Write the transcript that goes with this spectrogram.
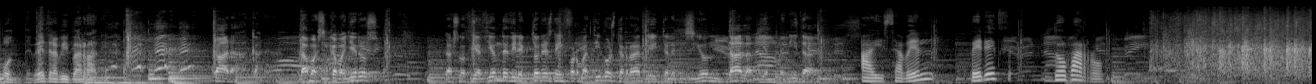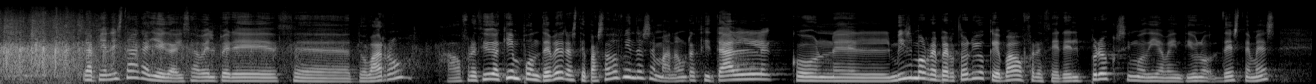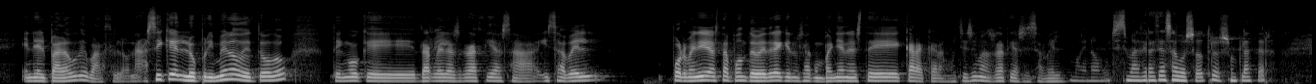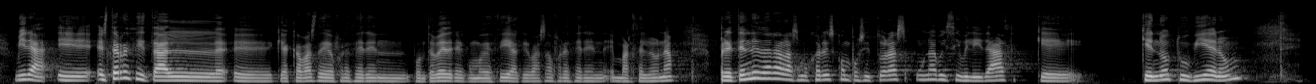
Pontevedra Viva Radio. Cara a cara. Damas y caballeros, la Asociación de Directores de Informativos de Radio y Televisión da la bienvenida a Isabel Pérez Dobarro. La pianista gallega Isabel Pérez eh, Dobarro ha ofrecido aquí en Pontevedra este pasado fin de semana un recital con el mismo repertorio que va a ofrecer el próximo día 21 de este mes en el Palau de Barcelona. Así que lo primero de todo, tengo que darle las gracias a Isabel por venir hasta Pontevedra y que nos acompañe en este cara a cara. Muchísimas gracias, Isabel. Bueno, muchísimas gracias a vosotros, un placer. Mira, eh, este recital eh, que acabas de ofrecer en Pontevedra, como decía, que vas a ofrecer en, en, Barcelona, pretende dar a las mujeres compositoras una visibilidad que, que no tuvieron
